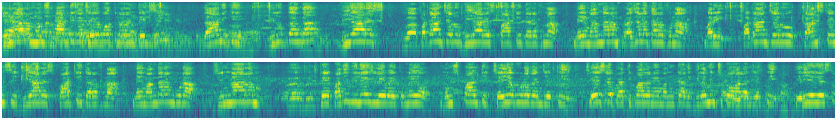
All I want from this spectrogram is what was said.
చిన్నారం మున్సిపాలిటీగా చేయబోతున్నారని తెలిసి దానికి విరుద్ధంగా బీఆర్ఎస్ పటాన్చెరు బీఆర్ఎస్ పార్టీ తరఫున మేమందరం ప్రజల తరఫున మరి పటాన్చెరు కాన్స్టిట్యున్సీ బీఆర్ఎస్ పార్టీ తరఫున మేమందరం కూడా చిన్నారం పది విలేజ్లు ఏవైతే ఉన్నాయో మున్సిపాలిటీ చేయకూడదని చెప్పి చేసే ప్రతిపాదన ఏమని ఉంటే అది విరమించుకోవాలని చెప్పి తెలియజేస్తూ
